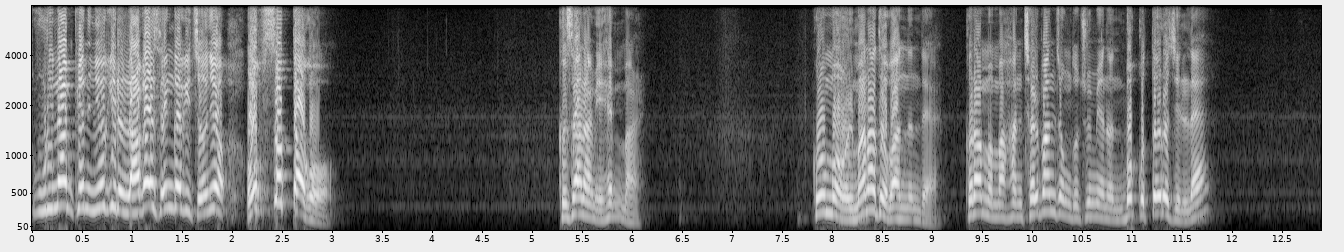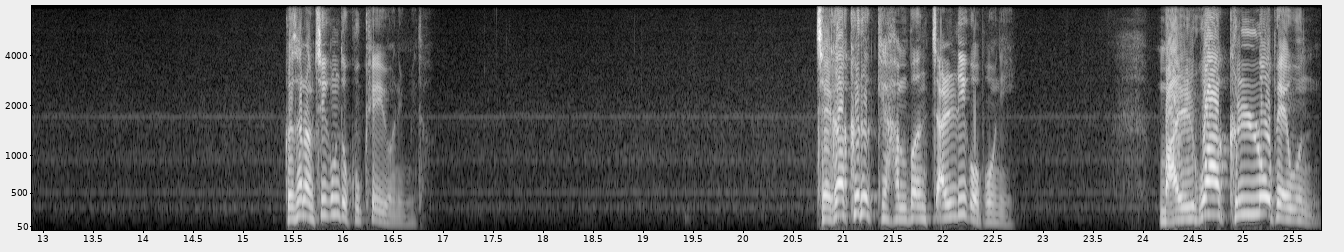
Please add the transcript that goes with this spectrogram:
우리 남편은 여기를 나갈 생각이 전혀 없었다고. 그 사람이 햇말. 그럼 뭐 얼마나 더 받는데? 그러면 뭐한 절반 정도 주면은 먹고 떨어질래? 그 사람 지금도 국회의원입니다. 제가 그렇게 한번 잘리고 보니 말과 글로 배운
